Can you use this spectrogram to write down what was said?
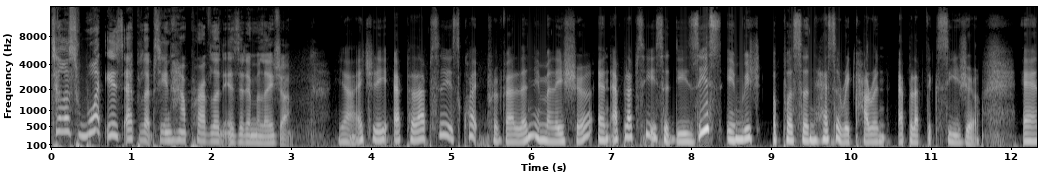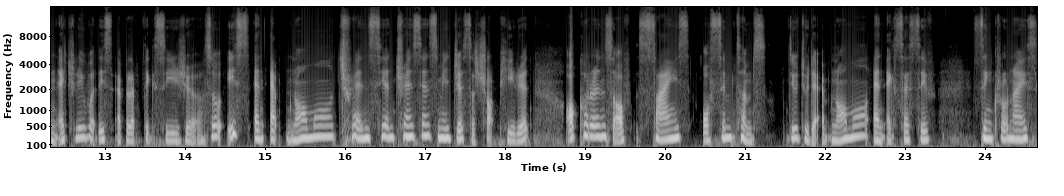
tell us what is epilepsy and how prevalent is it in Malaysia? Yeah, actually, epilepsy is quite prevalent in Malaysia, and epilepsy is a disease in which a person has a recurrent epileptic seizure. And actually, what is epileptic seizure? So, it's an abnormal transient, transient means just a short period, occurrence of signs or symptoms due to the abnormal and excessive synchronized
